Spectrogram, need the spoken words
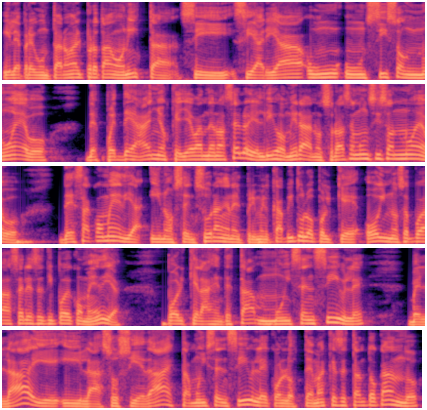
y le preguntaron al protagonista si, si haría un, un season nuevo después de años que llevan de no hacerlo. Y él dijo, mira, nosotros hacemos un season nuevo de esa comedia y nos censuran en el primer capítulo porque hoy no se puede hacer ese tipo de comedia porque la gente está muy sensible, ¿verdad? Y, la sociedad está muy sensible con los temas que se están tocando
